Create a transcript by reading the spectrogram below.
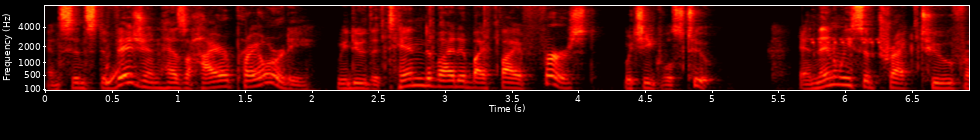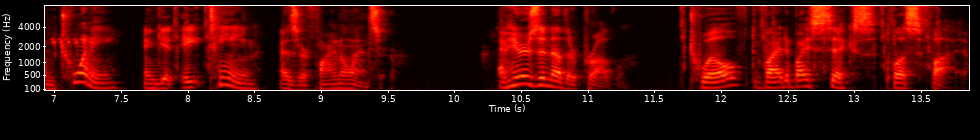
And since division has a higher priority, we do the 10 divided by 5 first, which equals 2 and then we subtract 2 from 20 and get 18 as our final answer. And here's another problem. 12 divided by 6 plus 5.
